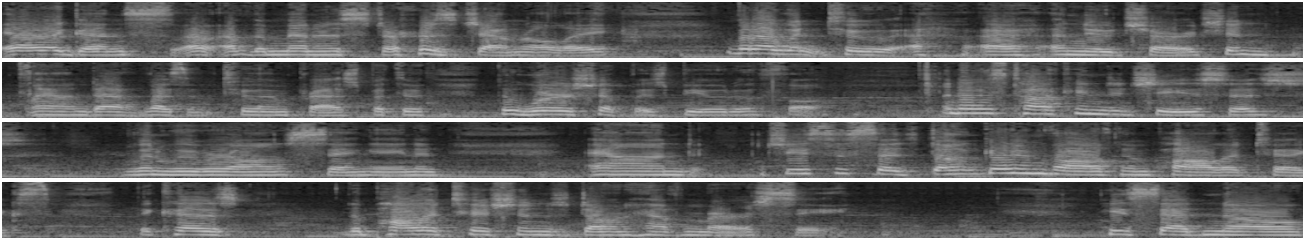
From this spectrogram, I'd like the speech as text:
arrogance of, of the ministers generally, but I went to a, a, a new church and and uh, wasn't too impressed. But the the worship was beautiful, and I was talking to Jesus when we were all singing and and Jesus says don't get involved in politics because the politicians don't have mercy. He said no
